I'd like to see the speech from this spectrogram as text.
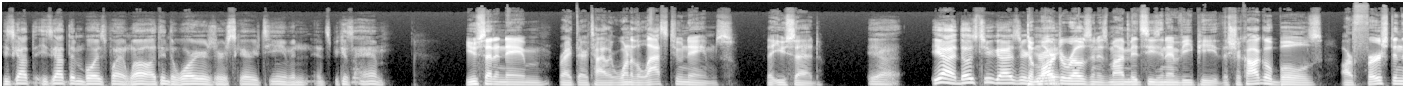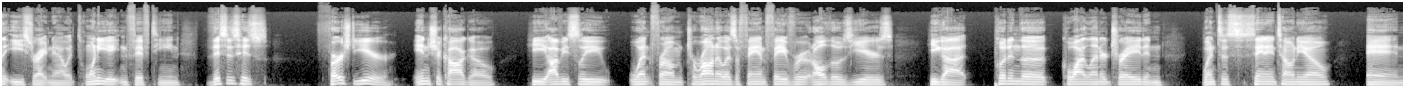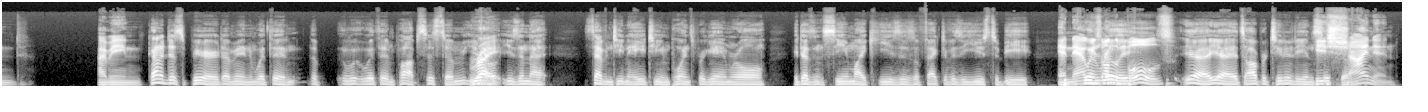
he's got he's got them boys playing well. I think the Warriors are a scary team and it's because I am. you said a name right there, Tyler. One of the last two names that you said. Yeah. Yeah, those two guys are DeMar great. DeRozan is my midseason MVP. The Chicago Bulls are first in the East right now at 28 and 15. This is his first year in Chicago. He obviously went from Toronto as a fan favorite all those years. He got put in the Kawhi Leonard trade and went to San Antonio. And I mean, kind of disappeared. I mean, within the w- within pop system, you Right. Know, he's in that 17 to 18 points per game role. It doesn't seem like he's as effective as he used to be. and now When he's on the Bulls. Yeah, yeah, it's opportunity and he's system. shining.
